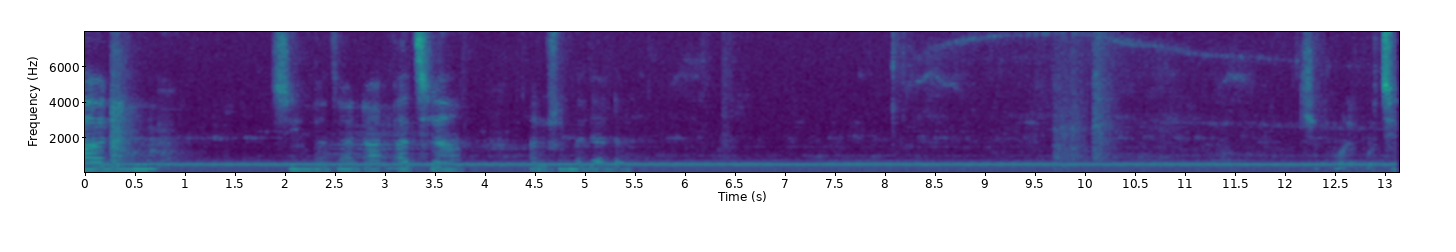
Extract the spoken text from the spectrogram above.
আলু শিম ভাজা আর ডাল আচ্ছা আলু শিম ভাজা আর ডাল পরে করছি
